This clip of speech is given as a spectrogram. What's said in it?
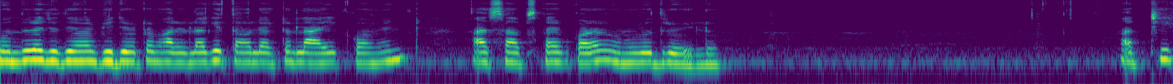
বন্ধুরা, যদি আমার ভিডিওটা ভালো লাগে, তাহলে একটা লাইক কমেন্ট আর সাবস্ক্রাইব করার অনুরোধ রইল। আর ঠিক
